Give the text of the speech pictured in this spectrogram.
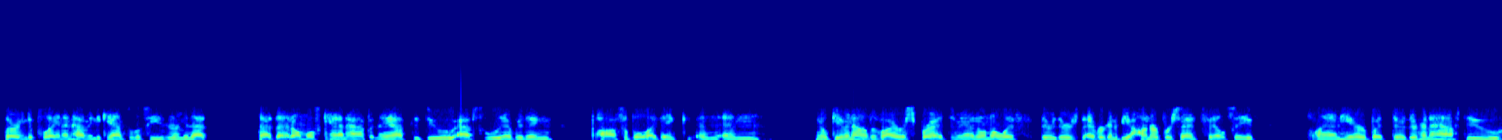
starting to play and then having to cancel the season. I mean, that, that, that almost can't happen. They have to do absolutely everything possible, I think, and, and you know, given how the virus spreads. I mean, I don't know if there, there's ever going to be a 100% fail-safe plan here, but they're, they're going to have to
